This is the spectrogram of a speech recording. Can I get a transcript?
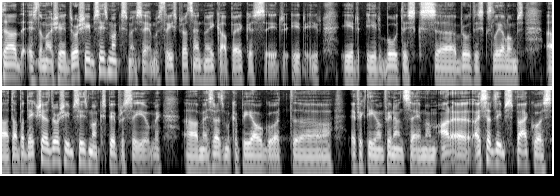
Tad es domāju, šie ir drošības izmaksas. Mēs ejam uz 3% no IKP, kas ir, ir, ir, ir, ir būtisks, uh, būtisks lielums. Uh, tāpat iekšējās drošības izmaksas pieprasījumi. Uh, mēs redzam, ka pieaugot uh, efektīvam finansējumam ar, uh, aizsardzības spēkos,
